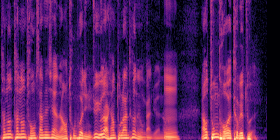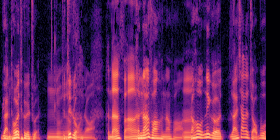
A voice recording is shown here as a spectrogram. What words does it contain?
他能他能从三分线然后突破进去，就有点像杜兰特那种感觉，嗯，然后中投也特别准。远投也特别准，嗯，就这种你知道吧？很难防，很难防，很难防。然后那个篮下的脚步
